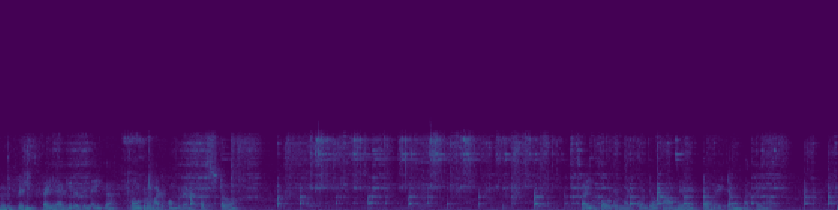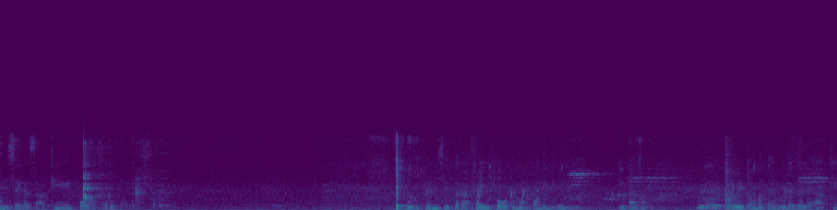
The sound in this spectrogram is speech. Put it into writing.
ನೋಡಿ ಫ್ರೆಂಡ್ಸ್ ಫ್ರೈ ಆಗಿರೋದನ್ನ ಈಗ ಪೌಡ್ರ್ ಮಾಡ್ಕೊಂಬಿಡೋಣ ಫಸ್ಟು ಫೈನ್ ಪೌಡ್ರ್ ಮಾಡಿಕೊಂಡು ಆಮೇಲೆ ಟೊಮೆಟೊ ಮತ್ತು ಹುಣಸೆ ರಸ ಹಾಕಿ ಪೌಡ್ರ್ ರುಬ್ಬೋದು. ನೋಡಿ ಫ್ರೆಂಡ್ಸ್ ಈ ಥರ ಫೈನ್ ಪೌಡ್ರ್ ಮಾಡ್ಕೊಂಡಿದ್ದೀನಿ ಈಗ ಟೊಮೆಟೊ ಮತ್ತು ವಿಳೆದೆಲೆ ಹಾಕಿ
